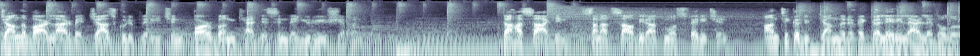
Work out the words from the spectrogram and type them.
Canlı barlar ve caz kulüpleri için Bourbon Caddesi'nde yürüyüş yapın. Daha sakin, sanatsal bir atmosfer için, antika dükkanları ve galerilerle dolu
